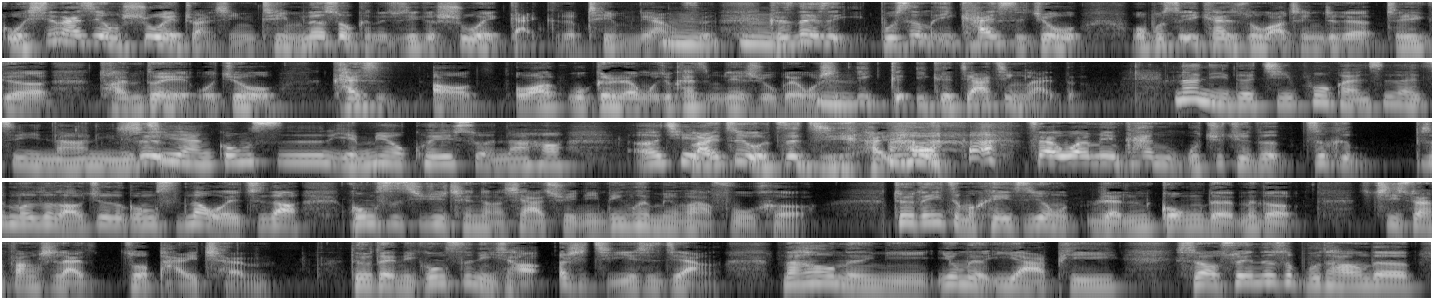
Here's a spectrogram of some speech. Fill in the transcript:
我现在是用数位转型 team，那时候可能就是一个数位改革 team 那样子。嗯可是那是不是那么一开始就我不是一开始说我要成立这个这个团队，我就开始哦，我要五个人我就开始面试五个人，我是一个一个加进来的。那你的急迫感是来自于哪里呢？既然公司也没有亏损啊，哈，而且来自我自己啊，因为 在外面看，我就觉得这个这么多老旧的公司，那我也知道公司继续成长下去，你一定会没有办法负荷，对不对？你怎么可以一直用人工的那个计算方式来做排程？对不对？你公司你想二十几页是这样，然后呢，你又没有 ERP，是哦，所以那时候葡萄的，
